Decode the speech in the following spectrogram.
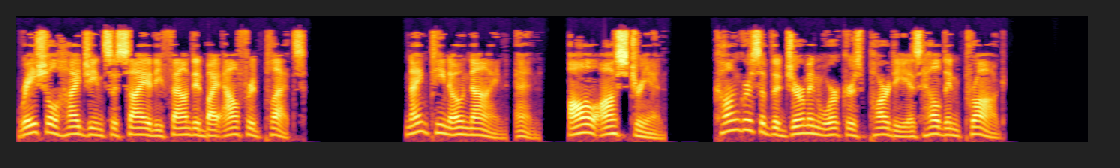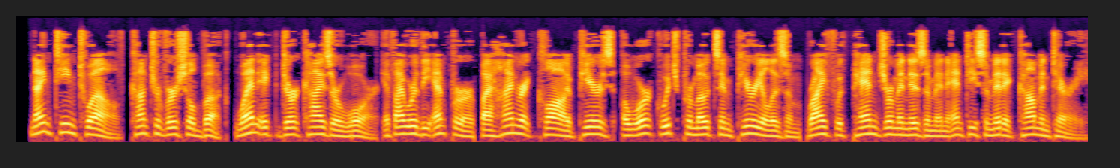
Racial Hygiene Society founded by Alfred Ploetz 1909, an «all-Austrian» Congress of the German Workers' Party is held in Prague 1912, controversial book, Wenn ich der Kaiser war If I Were the Emperor by Heinrich Klaw appears, a work which promotes imperialism, rife with pan-Germanism and anti-Semitic commentary.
